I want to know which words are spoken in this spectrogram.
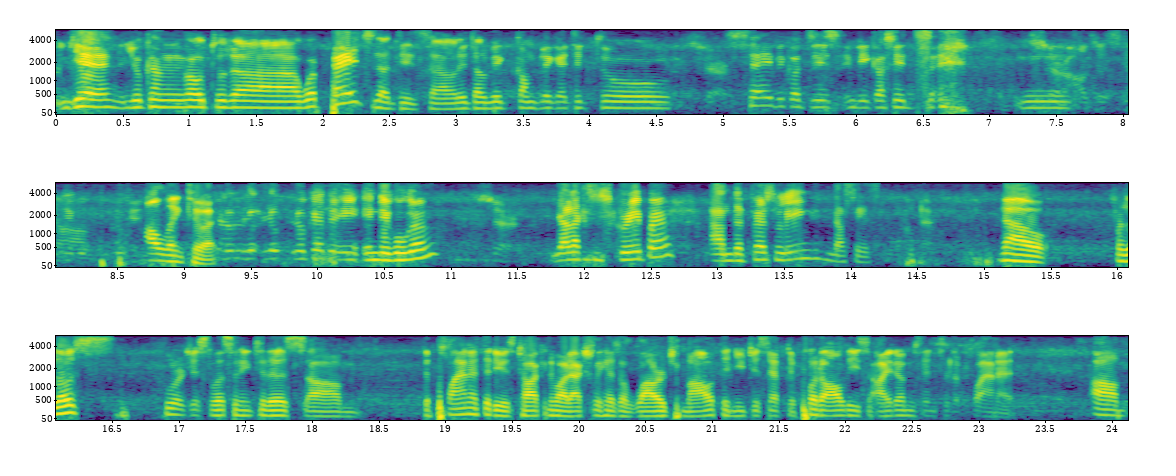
Yeah, you can go to the web page. That is a little bit complicated to Sure. say because it's because it's. Sure, I'll just, um, I'll link to it. Look, look, look at it in the Google, Sure. Galaxy Scraper, and the first link, that's it. Now, for those who are just listening to this, um, the planet that he was talking about actually has a large mouth, and you just have to put all these items into the planet. Um,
